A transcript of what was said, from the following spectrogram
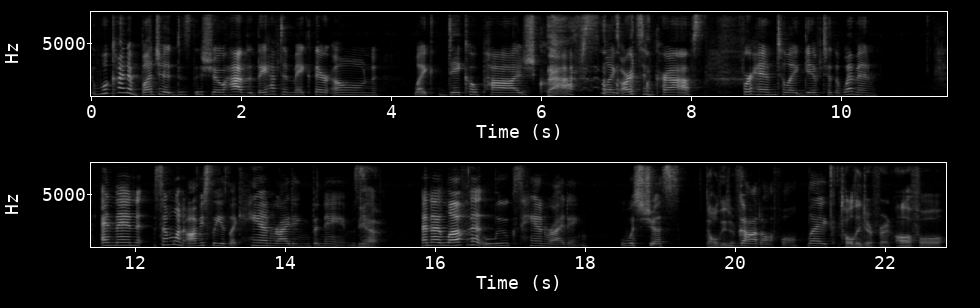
What kind of budget does this show have that they have to make their own like decoupage crafts, like arts and crafts for him to like give to the women? And then someone obviously is like handwriting the names. yeah. And I love that Luke's handwriting was just Totally different. god awful. Like Totally different. Awful.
